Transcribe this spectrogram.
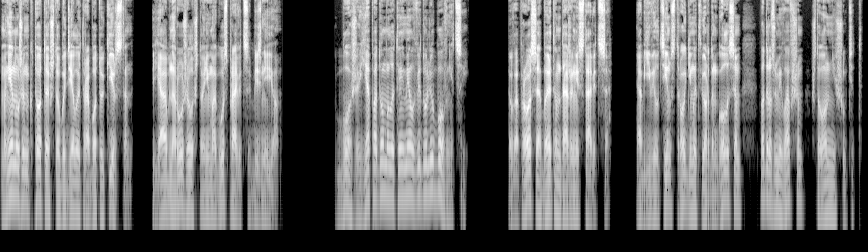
Мне нужен кто-то, чтобы делать работу Кирстен. Я обнаружил, что не могу справиться без нее. «Боже, я подумал, ты имел в виду любовницей». «Вопрос об этом даже не ставится», — объявил Тим строгим и твердым голосом, подразумевавшим, что он не шутит.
